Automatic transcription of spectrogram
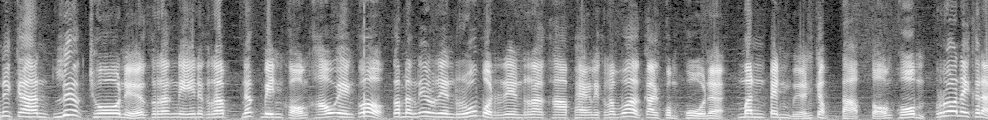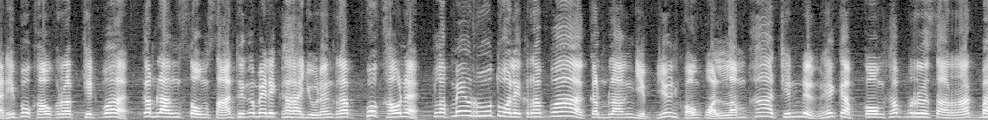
ในการเลือกโชว์เหนือครั้งนี้นะครับ นักบินของเขาเองก็กำลังได้เรียนรู้บทเรียนราคาแพงเลยครับว่าการข่มขู่เนี่ยมันเป็นเหมือนกับดาบสองคม เพราะในขณะที่พวกเขาครับคิดว่ากำลังส่งสารถึงอเมริกาอยู่นั้นครับ พวกเขาเนี่ยกลับไม่รู้ตัวเลยครับว่ากำลังหยิบยื่นของขวัญล้ำค่าชิ้นหนึ่งให้กับกองทัพเรือสหรัฐแบ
